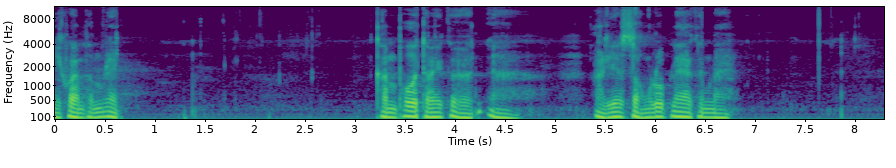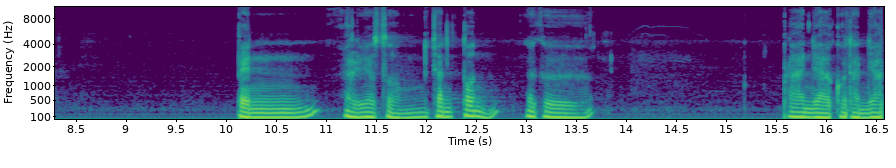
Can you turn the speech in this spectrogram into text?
มีความสำเร็จคำพูดทำให้เกิดอริยสงฆ์รูปแรกขึ้นมา เป็นอริยสงฆ์ชั้นต้นก็คือ ระัญญาโกฏัญญะ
